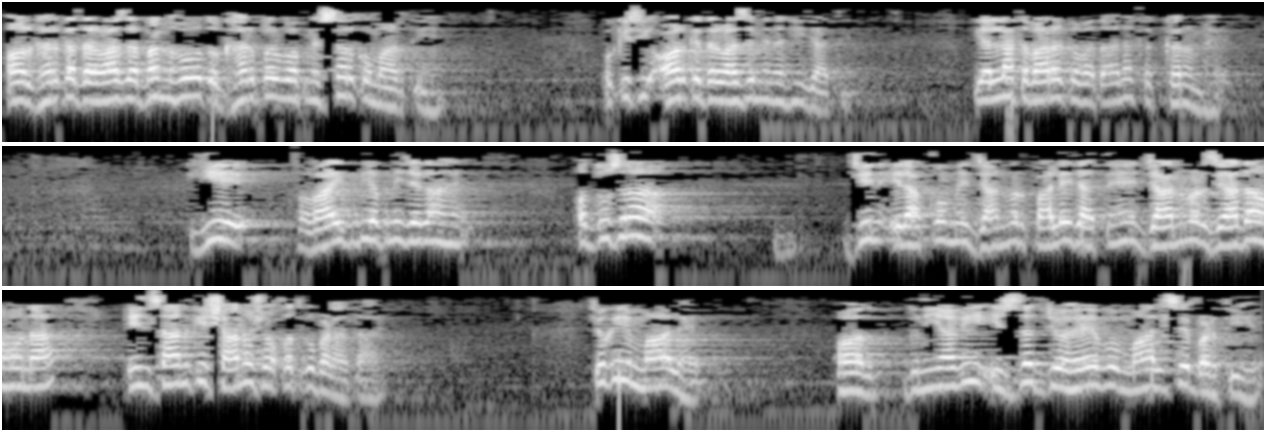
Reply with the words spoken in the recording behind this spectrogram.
اور گھر کا دروازہ بند ہو تو گھر پر وہ اپنے سر کو مارتی ہیں۔ وہ کسی اور کے دروازے میں نہیں جاتی یہ اللہ تبارک و تعالیٰ کا کرم ہے۔ یہ فوائد بھی اپنی جگہ ہیں۔ اور دوسرا جن علاقوں میں جانور پالے جاتے ہیں، جانور زیادہ ہونا انسان کی شان و شوقت کو بڑھاتا ہے۔ کیونکہ یہ مال ہے اور دنیاوی عزت جو ہے وہ مال سے بڑھتی ہے،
